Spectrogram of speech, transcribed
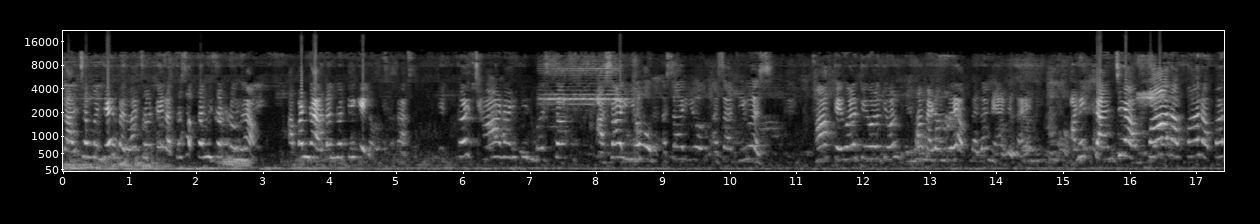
कालचं म्हणजे परवाचं ते रथसप्तमीचं प्रोग्राम आपण गार्डनवरती गेलो. इतकं छान आणि मस्त असा योग असा योग असा दिवस हा केवळ केवळ केवळ विभा मॅडममुळे आपल्याला मिळालेला आहे. आणि त्यांचे अपार अपार अपार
